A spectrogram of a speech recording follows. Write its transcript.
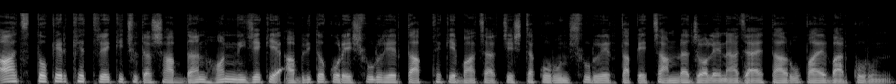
আজ ত্বকের ক্ষেত্রে কিছুটা সাবধান হন, নিজেকে আবৃত করে সূর্যের তাপ থেকে বাঁচার চেষ্টা করুন সূর্যের তাপে চামড়া জলে না যায়, তার উপায় বার করুন।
